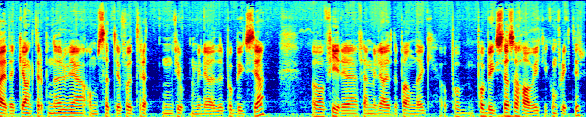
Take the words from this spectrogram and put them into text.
Veidekke Entreprenør vi omsetter jo for 13-14 milliarder på byggsida og 4-5 milliarder på anlegg. Og på, på byggsida så har vi ikke konflikter.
